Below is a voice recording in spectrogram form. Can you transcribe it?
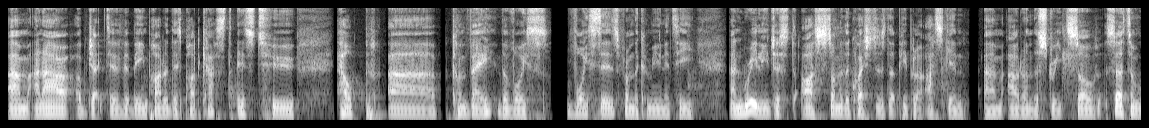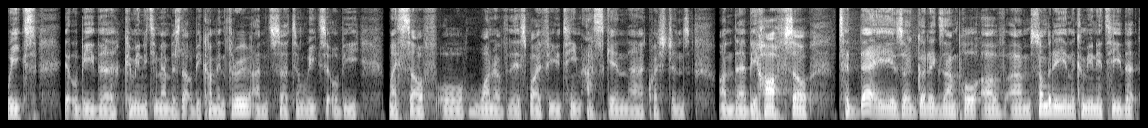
Um, and our objective, at being part of this podcast, is to help uh, convey the voice voices from the community and really just ask some of the questions that people are asking um, out on the streets. So certain weeks it will be the community members that will be coming through, and certain weeks it will be myself or one of the Aspire for You team asking uh, questions on their behalf. So today is a good example of um, somebody in the community that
